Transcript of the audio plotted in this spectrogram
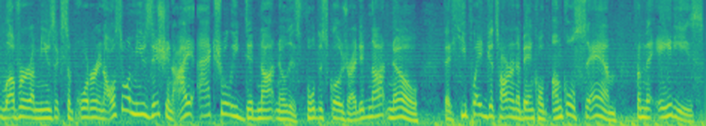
lover, a music supporter, and also a musician. I actually did not know this. Full disclosure, I did not know that he played guitar in a band called Uncle Sam from the 80s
